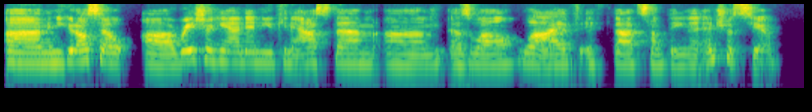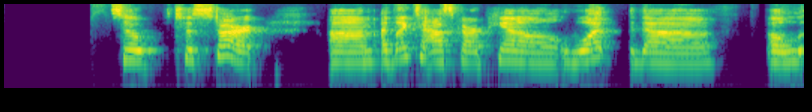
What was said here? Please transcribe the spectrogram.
Um, and you can also uh, raise your hand and you can ask them um, as well live if that's something that interests you. So to start, um, I'd like to ask our panel what the uh,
